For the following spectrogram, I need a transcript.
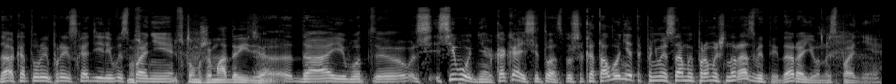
да, которые происходили в Испании. Ну, в, в том же Мадриде. Э, да, и вот э, сегодня какая ситуация? Потому что Каталония, я так понимаю, самый промышленно развитый да, район Испании.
